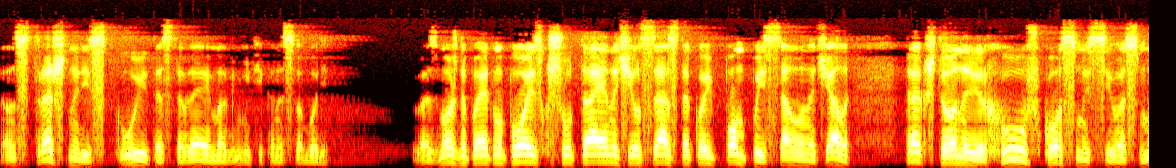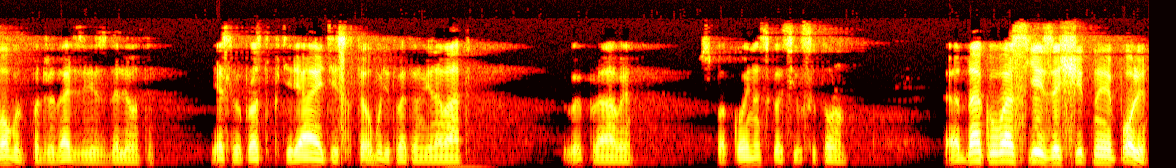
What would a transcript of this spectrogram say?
но он страшно рискует, оставляя Магнифика на свободе. Возможно, поэтому поиск Шутая начался с такой помпой с самого начала — так что наверху, в космосе, вас могут поджидать звездолеты. Если вы просто потеряетесь, кто будет в этом виноват? Вы правы. Спокойно согласился Торон. Однако у вас есть защитное поле,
